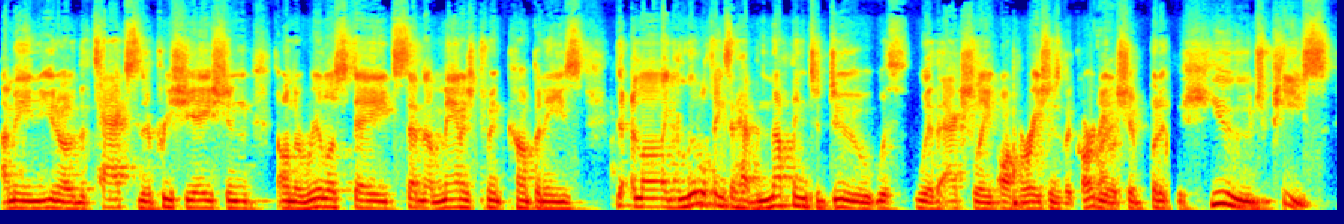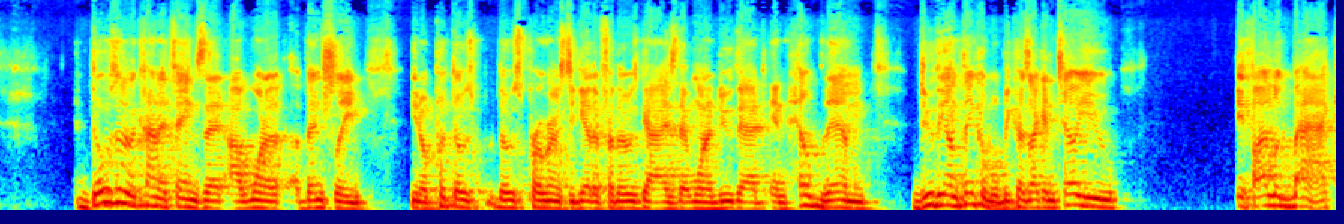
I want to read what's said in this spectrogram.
I mean, you know, the tax, the depreciation on the real estate, setting up management companies, like little things that have nothing to do with with actually operations of the car dealership, but it's a huge piece those are the kind of things that I want to eventually, you know, put those those programs together for those guys that want to do that and help them do the unthinkable. Because I can tell you, if I look back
